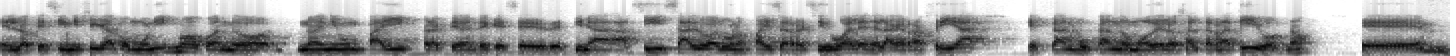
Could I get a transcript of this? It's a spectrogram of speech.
en lo que significa comunismo cuando no hay ningún país prácticamente que se defina así, salvo algunos países residuales de la Guerra Fría que están buscando modelos alternativos, ¿no? Eh,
